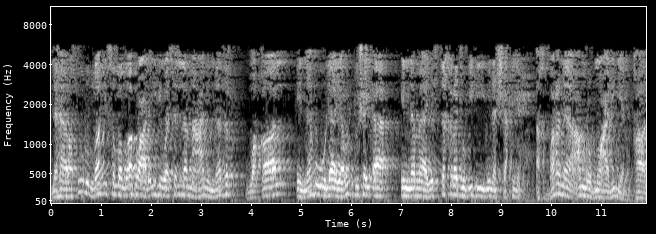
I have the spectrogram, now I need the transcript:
نهى رسول الله صلى الله عليه وسلم عن النذر وقال إنه لا يرد شيئا إنما يستخرج به من الشحيح. أخبرنا عمرو بن علي قال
